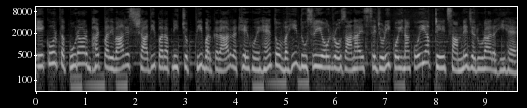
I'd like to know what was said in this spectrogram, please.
एक और कपूर और भट्ट परिवार इस शादी पर अपनी चुप्पी बरकरार रखे हुए हैं तो वहीं दूसरी ओर रोज़ाना इससे जुड़ी कोई न कोई अपडेट सामने ज़रूर आ रही है।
